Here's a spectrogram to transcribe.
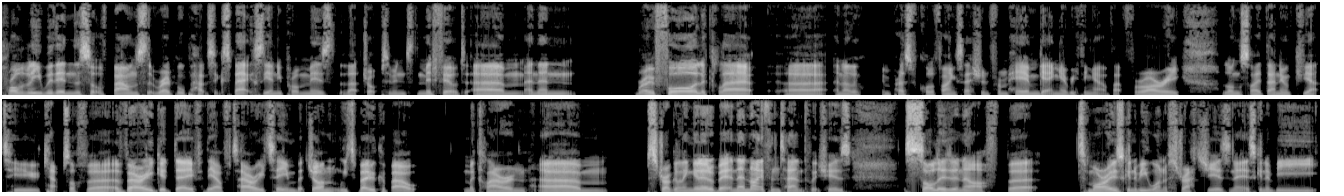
probably within the sort of bounds that Red Bull perhaps expects. The only problem is that that drops him into the midfield. Um, and then row four, Leclerc, uh, another impressive qualifying session from him, getting everything out of that Ferrari alongside Daniil Kvyat, who caps off a, a very good day for the AlphaTauri team. But John, we spoke about McLaren um, struggling a little bit. And then ninth and tenth, which is solid enough, but tomorrow is going to be one of strategy, isn't it? It's going to be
